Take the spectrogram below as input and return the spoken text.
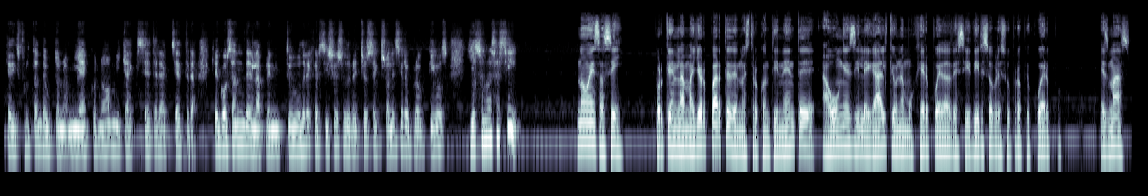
que, disfrutan de autonomía económica, etcétera, etcétera, que gozan de la plenitud del ejercicio de sus derechos sexuales y reproductivos. Y eso no es así. No es así porque en la mayor parte de nuestro continente aún es ilegal que una mujer pueda decidir sobre su propio cuerpo. Es más,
